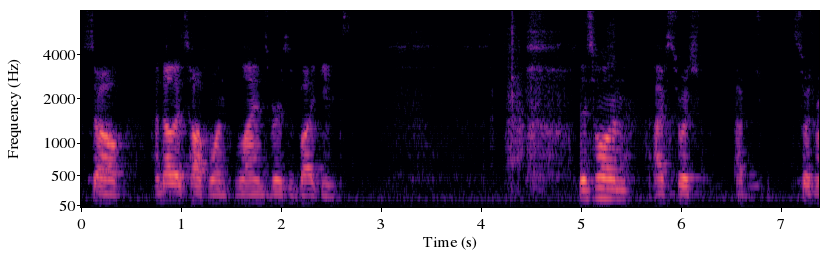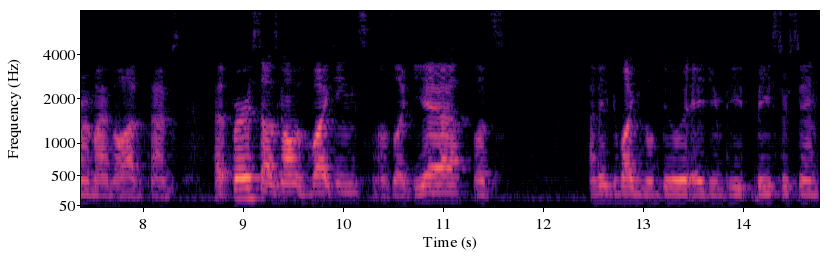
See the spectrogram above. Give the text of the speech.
So another tough one: Lions versus Vikings. This one I've switched. I've switched my mind a lot of times. At first, I was going with the Vikings. I was like, yeah, let's. I think the Vikings will do it. Adrian Peterson.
